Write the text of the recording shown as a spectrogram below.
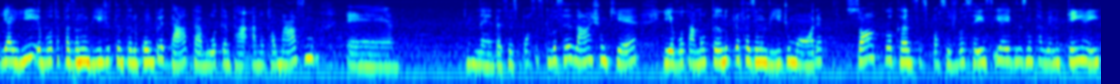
E aí eu vou estar tá fazendo um vídeo tentando completar, tá? Vou tentar anotar o máximo. É né, das respostas que vocês acham que é, e eu vou estar tá anotando para fazer um vídeo uma hora só colocando essas respostas de vocês e aí vocês vão estar tá vendo quem aí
